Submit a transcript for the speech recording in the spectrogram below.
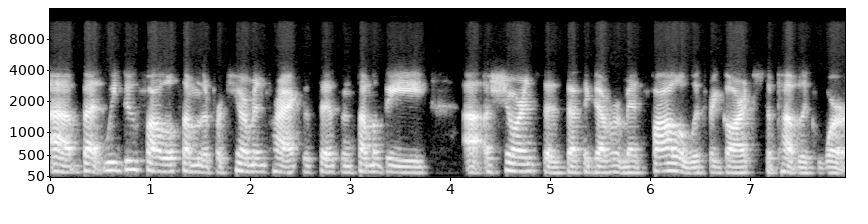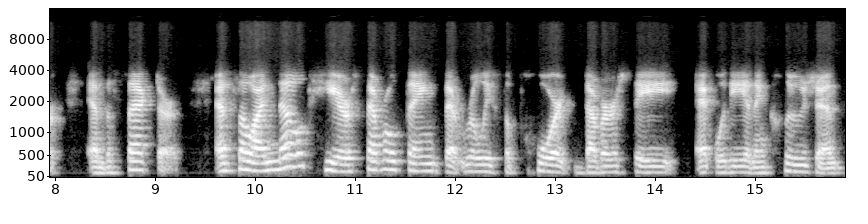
Uh, but we do follow some of the procurement practices and some of the uh, assurances that the government follow with regards to public work and the sector. And so I note here several things that really support diversity, equity, and inclusion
